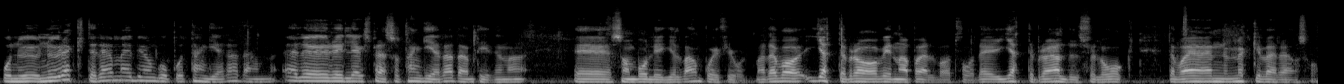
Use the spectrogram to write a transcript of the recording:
Och nu, nu räckte det med Björn Goop att tangera den, eller Ridley Express att tangera den tiden eh, som Boll Eagle vann på i fjol. Men det var jättebra att vinna på 11 och 2. Det är jättebra, alldeles för lågt. Det var en mycket värre än så.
